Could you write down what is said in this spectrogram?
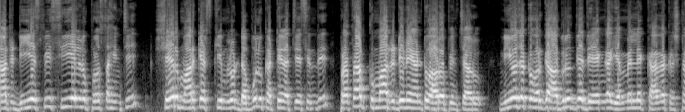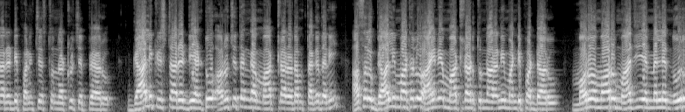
నాటి డీఎస్పీ సీఏలను ప్రోత్సహించి షేర్ మార్కెట్ స్కీమ్లో డబ్బులు కట్టేలా చేసింది ప్రతాప్ కుమార్ రెడ్డినే అంటూ ఆరోపించారు. నియోజకవర్గ అభివృద్ధి ధ్యేయంగా ఎమ్మెల్యే కావ్య కృష్ణారెడ్డి పనిచేస్తున్నట్లు చెప్పారు. గాలి కృష్ణారెడ్డి అంటూ అనుచితంగా మాట్లాడడం తగదని అసలు గాలి మాటలు ఆయనే మాట్లాడుతున్నారని మండిపడ్డారు. మరోమారు మాజీ ఎమ్మెల్యే నూరు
